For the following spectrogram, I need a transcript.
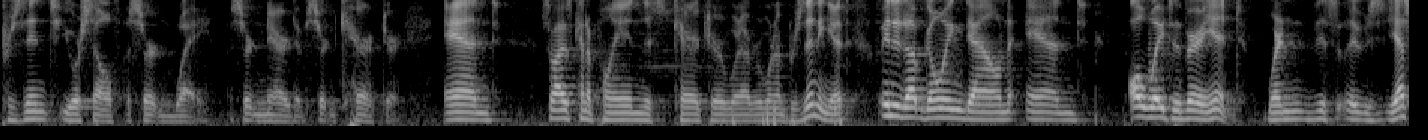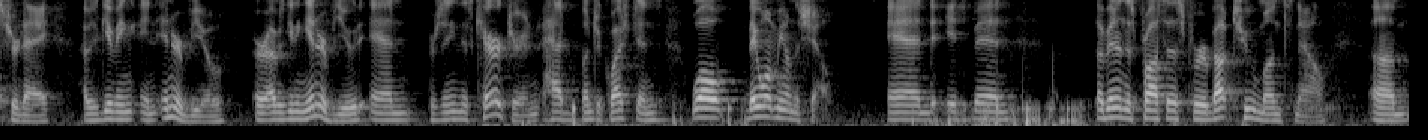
present yourself a certain way, a certain narrative, a certain character. And so I was kind of playing this character, whatever, when I'm presenting it, ended up going down and all the way to the very end. When this, it was yesterday, I was giving an interview, or I was getting interviewed and presenting this character and had a bunch of questions. Well, they want me on the show. And it's been, I've been in this process for about two months now. Um,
